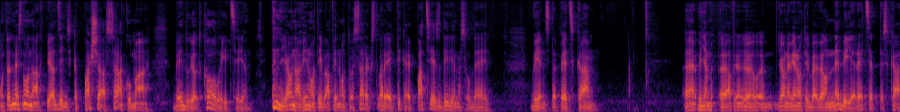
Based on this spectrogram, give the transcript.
Un tad mēs nonāktu pie atziņas, ka pašā sākumā, veidojot koalīciju, jaunā vienotība apvienoto sarakstu varēja tikai paciest divu iemeslu dēļ. Viens, tāpēc, ka Viņam jaunai vienotībai vēl nebija receptes, kā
